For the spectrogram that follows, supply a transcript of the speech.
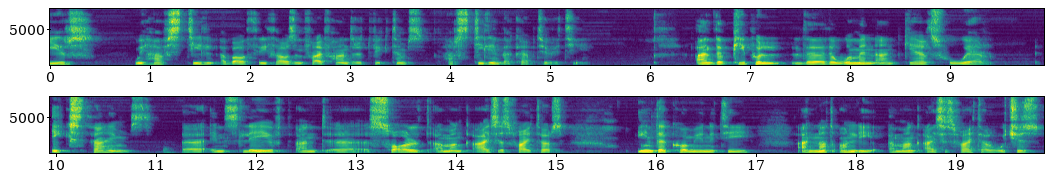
years, we have still about 3,500 victims are still in the captivity and the people, the, the women and girls who were X times uh, enslaved and uh, sold among ISIS fighters in the community, and not only among ISIS fighters, which is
